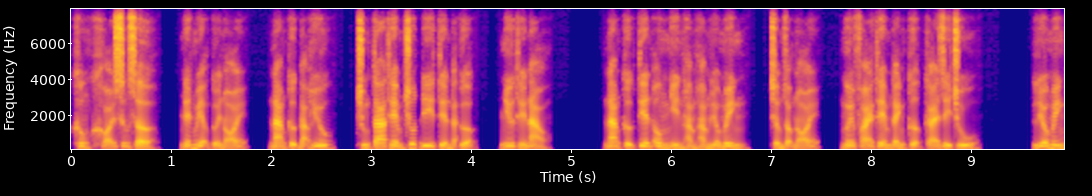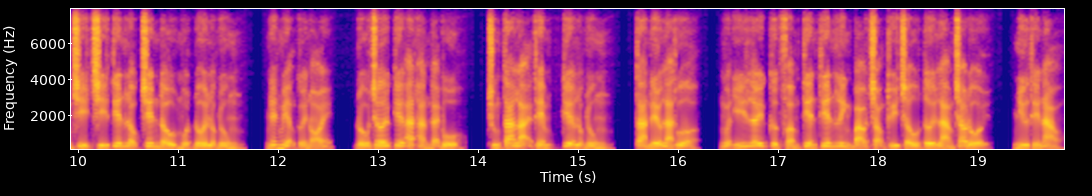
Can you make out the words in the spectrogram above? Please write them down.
không khỏi sững sờ, nết miệng cười nói, nam cực đạo hữu, chúng ta thêm chút đi tiền đặt cược, như thế nào? Nam cực tiên ông nhìn hàm hàm liễu minh, trầm giọng nói, ngươi phải thêm đánh cược cái gì chú? Liễu minh chỉ chỉ tiên lộc trên đầu một đôi lộc đùng, nết miệng cười nói, đồ chơi kia át hẳn đại bổ, chúng ta lại thêm kia lộc đùng, ta nếu là thua, nguyện ý lấy cực phẩm tiên thiên linh bảo trọng thủy châu tới làm trao đổi, như thế nào?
